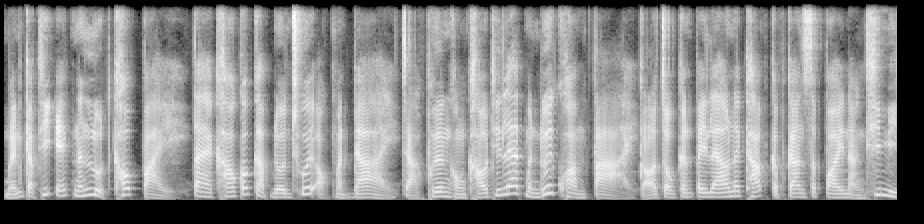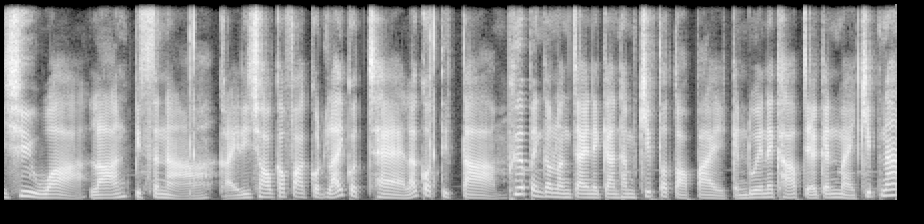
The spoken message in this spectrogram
เหมือนกับที่เอ็กนั้นหลุดเข้าไป แต่เขาก็กลับโดนช่วยออกมาได้ จากเพื่อนของเขาที่แลกมันด้วยความตาย ก็จบกันไปแล้วนะครับ กับการสปอยหนังที่มีชื่อว่าล้านปริศนา ใครที่ชอบก็ฝากกดไลค์กดแชร์และกดติดตาม เพื่อเป็นกำลังใจในการทำคลิปต่อๆไปกันด้วยนะครับ เจอกันใหม่คลิปหน้า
